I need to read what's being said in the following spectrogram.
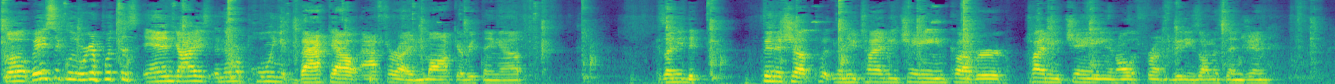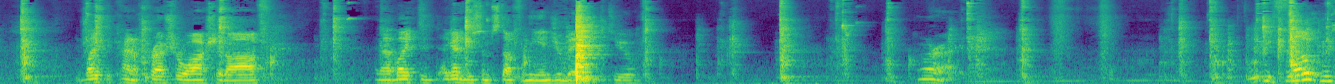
So basically, we're going to put this in, guys, and then we're pulling it back out after I mock everything up. Because I need to finish up putting the new timing chain cover, timing chain, and all the front goodies on this engine. I'd like to kind of pressure wash it off. And I'd like to, I got to do some stuff in the engine bay too. All right. We'll be floating.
